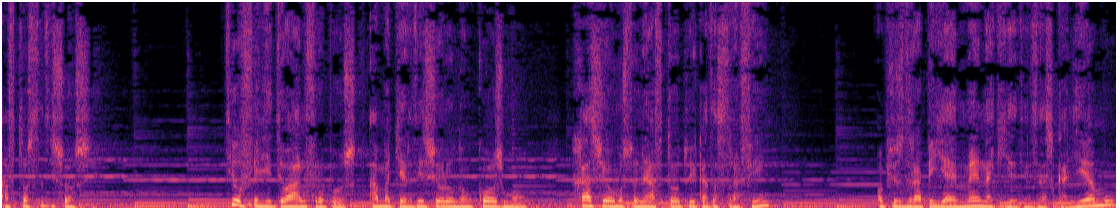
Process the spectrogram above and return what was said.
αυτός θα τη σώσει. Τι ωφελείται ο άνθρωπος άμα κερδίσει όλον τον κόσμο, χάσει όμως τον εαυτό του η καταστραφή; Όποιος ντραπεί για εμένα και για τη διδασκαλία μου,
